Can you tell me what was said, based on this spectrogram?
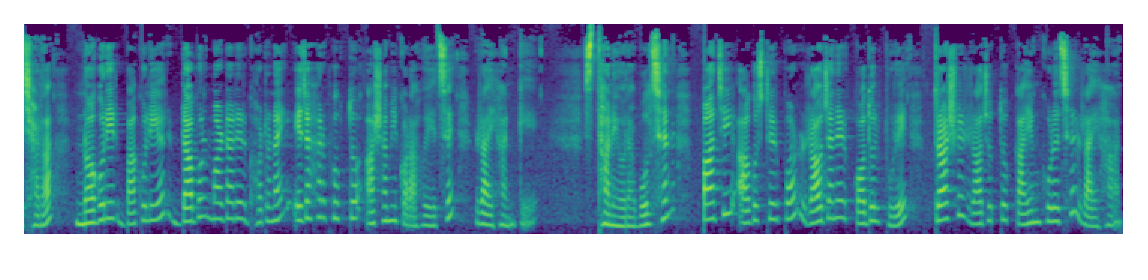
এছাড়া নগরীর বাকুলিয়ার ডাবল মার্ডারের ঘটনায় এজাহারভুক্ত আসামি করা হয়েছে রায়হানকে। স্থানীয়রা বলছেন পাঁচই আগস্টের পর রাউজানের কদলপুরে ত্রাসের রাজত্ব কায়েম করেছে রায়হান।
